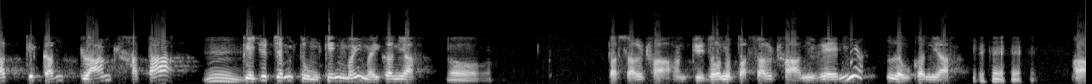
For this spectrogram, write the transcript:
at ti kan plan hata mm ke chu chem tum king mai mai kan ya oh pasal tha han ti don pasal tha ni ve ni lo kan ya à.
